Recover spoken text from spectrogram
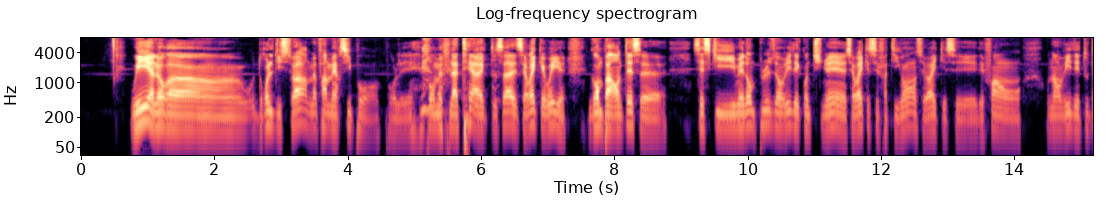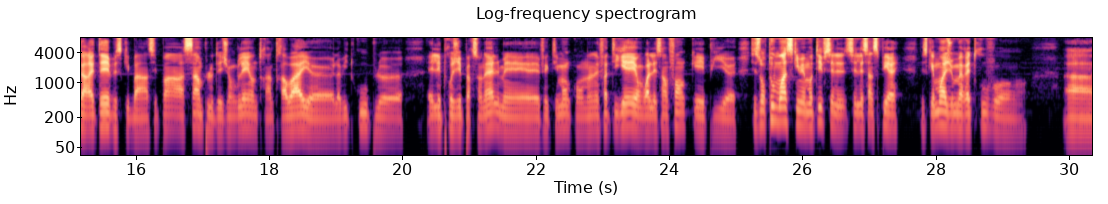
Oui, alors, euh, drôle d'histoire. Mais, Enfin, merci pour, pour, les, pour me flatter avec tout ça. C'est vrai que oui, grande parenthèse, euh, c'est ce qui me donne plus envie de continuer. C'est vrai que c'est fatigant, c'est vrai que c'est des fois on, on a envie de tout arrêter parce que ben, c'est pas simple de jongler entre un travail, euh, la vie de couple et les projets personnels. Mais effectivement, quand on en est fatigué, on voit les enfants. Et puis, euh, c'est surtout moi, ce qui me motive, c'est les inspirer. Parce que moi, je me retrouve.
